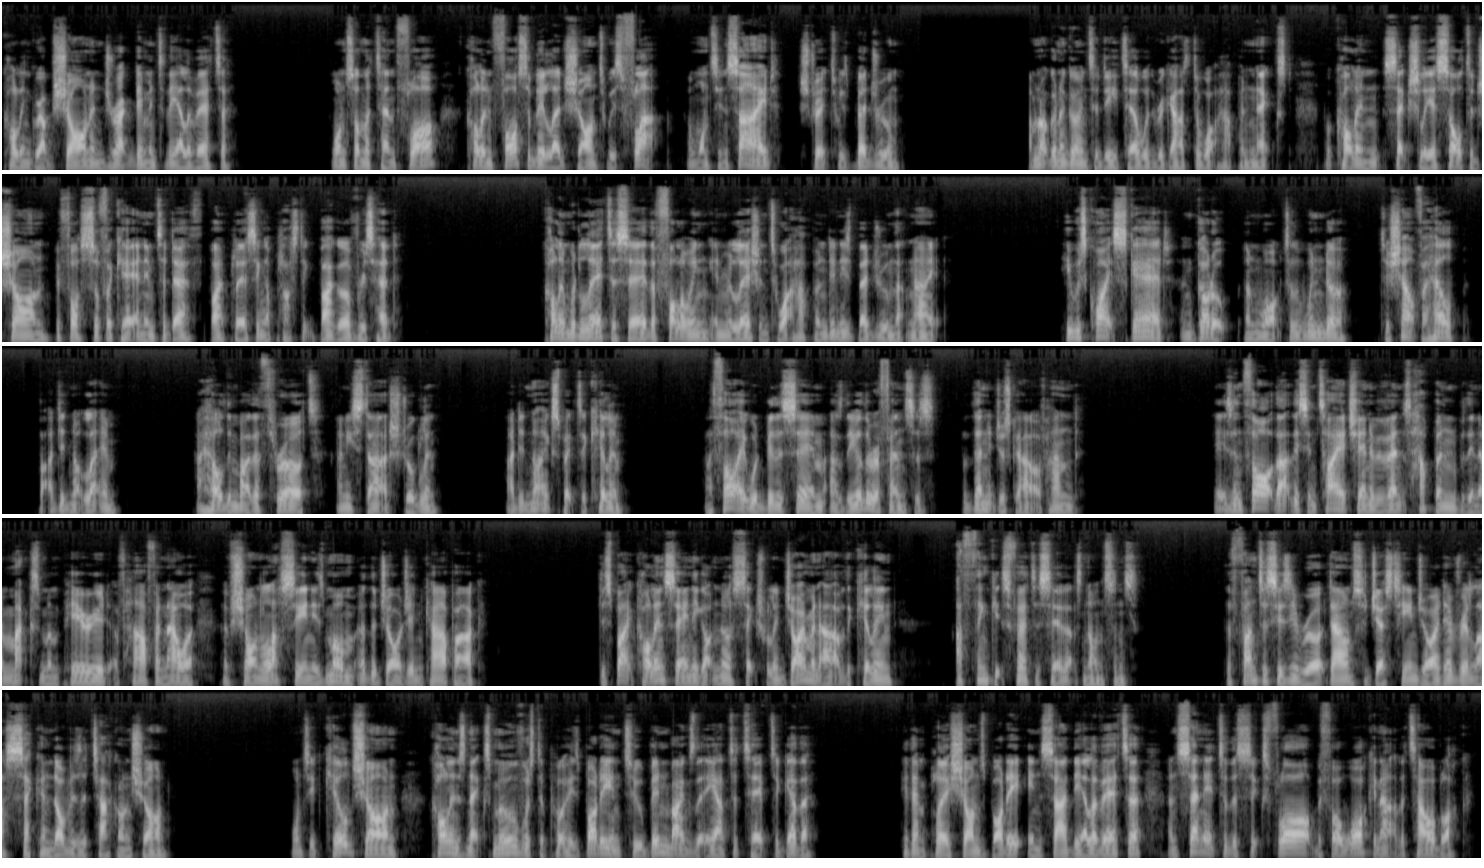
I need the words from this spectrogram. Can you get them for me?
Colin grabbed Sean and dragged him into the elevator. Once on the 10th floor, Colin forcibly led Sean to his flat and once inside, straight to his bedroom. I'm not going to go into detail with regards to what happened next, but Colin sexually assaulted Sean before suffocating him to death by placing a plastic bag over his head. Colin would later say the following in relation to what happened in his bedroom that night. He was quite scared and got up and walked to the window to shout for help, but I did not let him. I held him by the throat and he started struggling. I did not expect to kill him. I thought it would be the same as the other offences, but then it just got out of hand. It is in thought that this entire chain of events happened within a maximum period of half an hour of Sean last seeing his mum at the George Inn car park. Despite Colin saying he got no sexual enjoyment out of the killing, I think it's fair to say that's nonsense. The fantasies he wrote down suggest he enjoyed every last second of his attack on Sean. Once he'd killed Sean, Colin's next move was to put his body in two bin bags that he had to tape together. He then placed Sean's body inside the elevator and sent it to the sixth floor before walking out of the tower block.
